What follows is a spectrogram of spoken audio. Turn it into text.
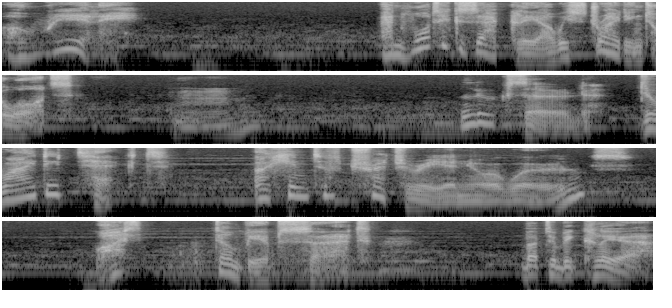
Oh, really? And what exactly are we striding towards? Hmm. Luxord, do I detect a hint of treachery in your words? What? Don't be absurd. But to be clear,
